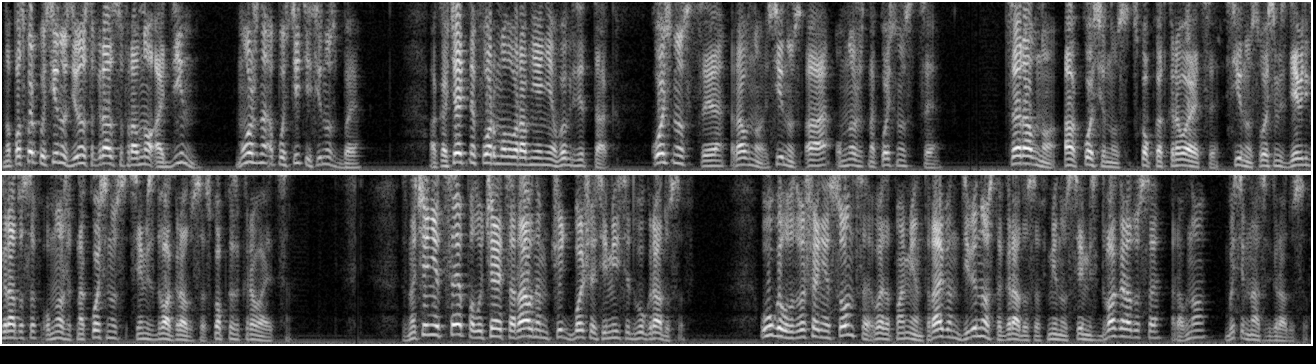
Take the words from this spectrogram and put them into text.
Но поскольку синус 90 градусов равно 1, можно опустить и синус b. Окончательная формула уравнения выглядит так. Косинус c равно синус а умножить на косинус c. c равно а косинус, скобка открывается, синус 89 градусов умножить на косинус 72 градуса, скобка закрывается. Значение c получается равным чуть больше 72 градусов. Угол возвышения Солнца в этот момент равен 90 градусов минус 72 градуса равно 18 градусов.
